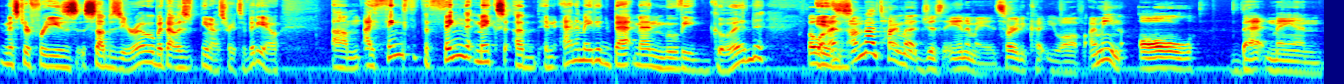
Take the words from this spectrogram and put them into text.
Mister Freeze Sub Zero, but that was you know straight to video. Um, I think that the thing that makes a, an animated Batman movie good Oh, is I, I'm not talking about just animated. Sorry to cut you off. I mean all Batman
